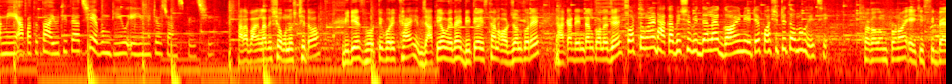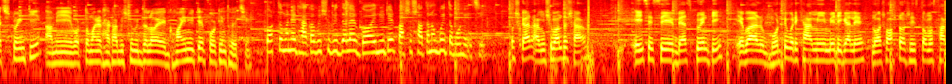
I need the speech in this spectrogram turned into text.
আমি আপাতত আইউটিতে আছি এবং ডিউ এই ইউনিটেও চান্স পেয়েছি। সারা বাংলাদেশে অনুষ্ঠিত বিডিএস ভর্তি পরীক্ষায় জাতীয় মেধায় দ্বিতীয় স্থান অর্জন করে ঢাকা ডেন্টাল কলেজে বর্তমানে ঢাকা বিশ্ববিদ্যালয় গ ইউনিটে পঁয়ষট্টিতম হয়েছে। স্বাগতম প্রণয় এইচএসসি ব্যাচ টোয়েন্টি আমি বর্তমানে ঢাকা বিশ্ববিদ্যালয়ে ঘ ইউনিটে ফোরটিন্থ হয়েছি। বর্তমানে ঢাকা বিশ্ববিদ্যালয়ের গ ইউনিটের পাঁচশো সাতানব্বইতম হয়েছি। নমস্কার আমি সীমান্ত শাহ। এইচএসসি ব্যাচ টোয়েন্টি এবার ভর্তি পরীক্ষা আমি মেডিকেলে নশো অষ্টআশিতম স্থান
